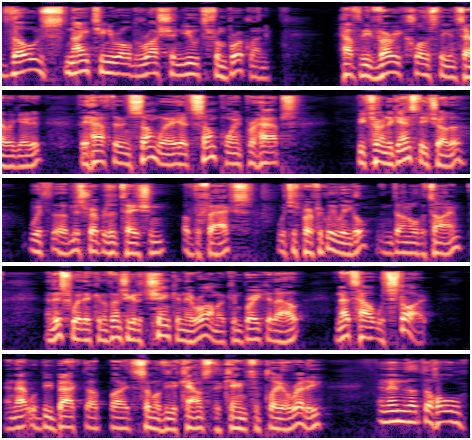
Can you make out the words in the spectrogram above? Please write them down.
those 19-year-old Russian youths from Brooklyn have to be very closely interrogated. They have to, in some way, at some point, perhaps, be turned against each other with uh, misrepresentation of the facts, which is perfectly legal and done all the time. And this way, they can eventually get a chink in their armor, can break it out, and that's how it would start. And that would be backed up by some of the accounts that came to play already. And then the, the whole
